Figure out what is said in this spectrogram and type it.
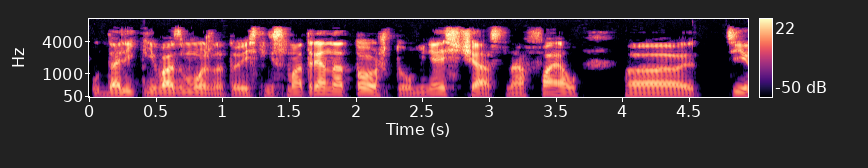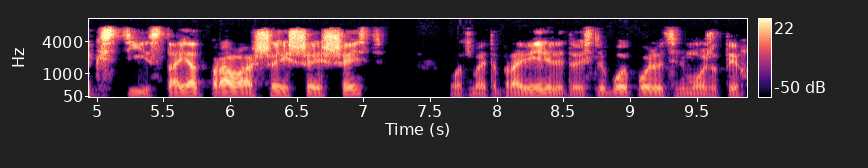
удалить невозможно. То есть, несмотря на то, что у меня сейчас на файл э, txt стоят права 666, вот мы это проверили, то есть любой пользователь может их,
